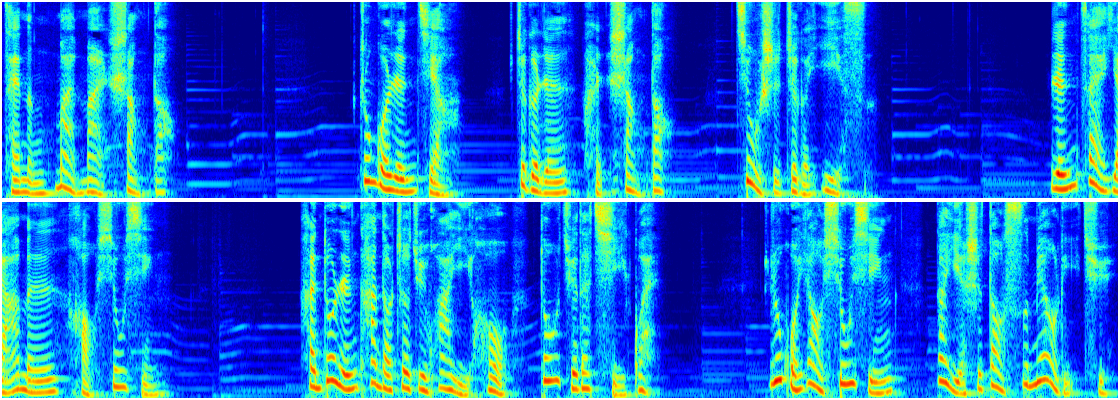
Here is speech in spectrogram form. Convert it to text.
才能慢慢上道。中国人讲，这个人很上道，就是这个意思。人在衙门好修行。很多人看到这句话以后都觉得奇怪。如果要修行，那也是到寺庙里去，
